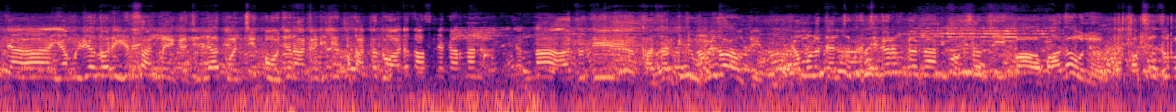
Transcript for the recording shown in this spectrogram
त्या या मीडियाद्वारे हेच सांगणं आहे की जिल्ह्यात वंचित बहुजन आघाडीची ताकद वाढत असल्या कारणानं त्यांना आज ते खासदारकीचे उमेदवार होते त्यामुळे त्यांचं खच्चीकरण करणं आणि पक्षाची बाधा होणं पक्षाचं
